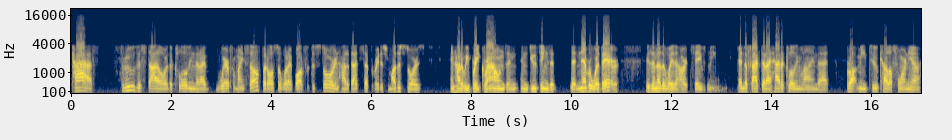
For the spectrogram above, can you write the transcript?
path through the style or the clothing that I wear for myself, but also what I bought for the store and how did that separate us from other stores and how do we break grounds and, and do things that, that never were there is another way that art saved me. And the fact that I had a clothing line that brought me to California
